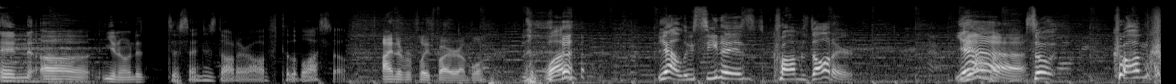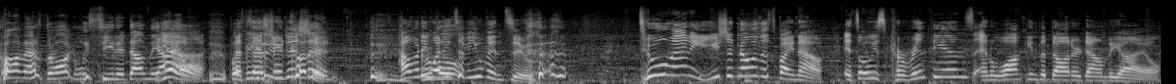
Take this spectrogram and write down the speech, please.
and uh, you know to, to send his daughter off to the Blasto. I never played Fire Emblem. What? yeah, Lucina is Chrom's daughter. Yeah. Yeah. So Chrom Chrom has to walk Lucina down the Yeah, aisle, but that's- because he tradition. couldn't. How many weddings have you been to? Too many! You should know this by now. It's always Corinthians and walking the daughter down the aisle.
